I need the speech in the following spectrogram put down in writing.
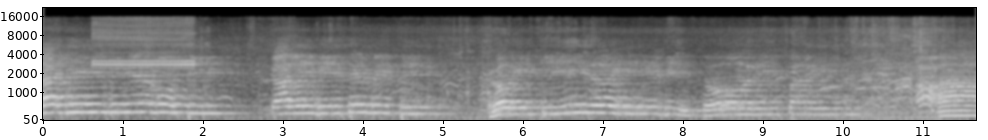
আজিবের মতি কালিবিতে মিতি রই কি রই ভিতরে পাই। আ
